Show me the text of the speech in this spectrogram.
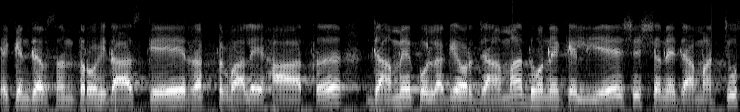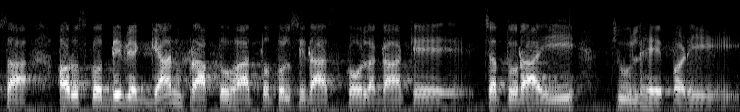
लेकिन जब संत रोहिदास के रक्त वाले हाथ जामे को लगे और जामा धोने के लिए शिष्य ने जामा चूसा और उसको दिव्य ज्ञान प्राप्त फालतू हाथ तो तुलसीदास को लगा के चतुराई चूल्हे पड़ी।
